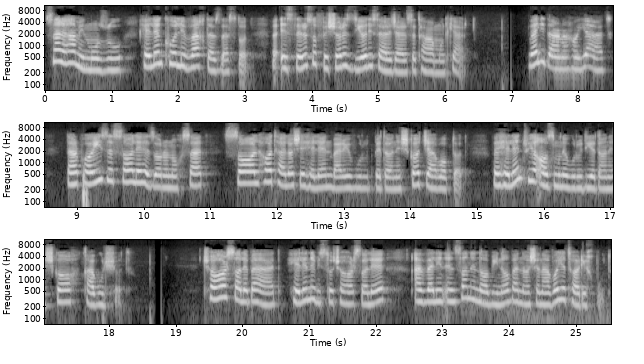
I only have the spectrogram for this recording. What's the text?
سر همین موضوع هلن کلی وقت از دست داد و استرس و فشار زیادی سر جلسه تحمل کرد. ولی در نهایت در پاییز سال 1900 سالها تلاش هلن برای ورود به دانشگاه جواب داد و هلن توی آزمون ورودی دانشگاه قبول شد. چهار سال بعد هلن 24 ساله اولین انسان نابینا و ناشنوای تاریخ بود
